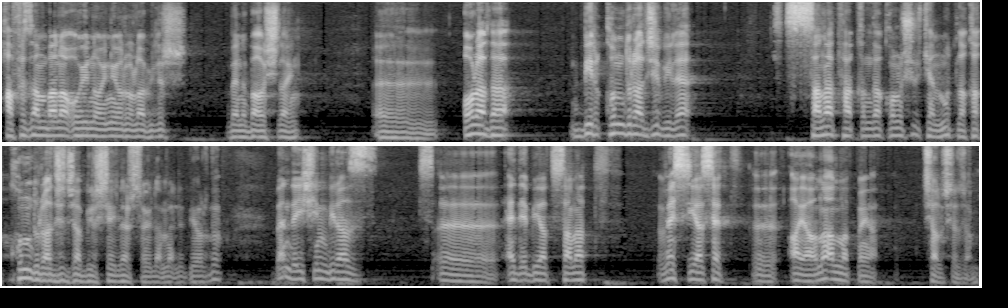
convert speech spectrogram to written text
Hafızam bana oyun oynuyor olabilir. Beni bağışlayın. Ee, orada bir kunduracı bile sanat hakkında konuşurken mutlaka kunduracıca bir şeyler söylemeli diyordu. Ben de işin biraz e, edebiyat, sanat ve siyaset e, ayağını anlatmaya çalışacağım.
